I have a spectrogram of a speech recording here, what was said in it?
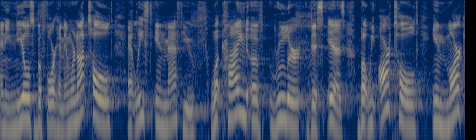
and he kneels before him. And we're not told, at least in Matthew, what kind of ruler this is. But we are told in Mark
